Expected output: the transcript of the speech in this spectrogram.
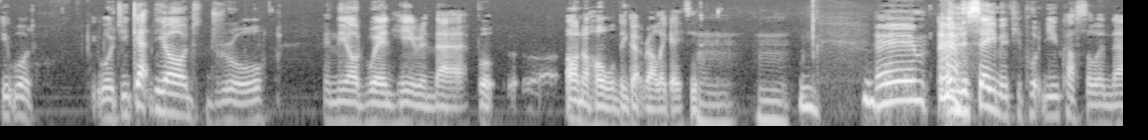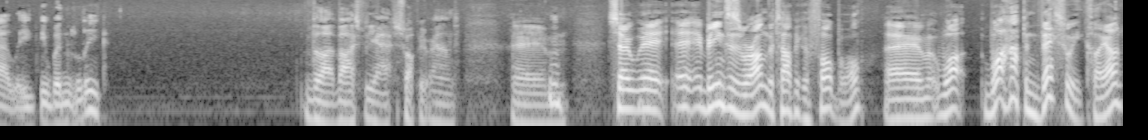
It would. It would. You get the odd draw and the odd win here and there, but on a whole, they get relegated. Mm, mm. Hmm. Um, and the same if you put Newcastle in their league, they win the league. like vice, yeah, swap it round. Um, So uh, it means as we're on the topic of football, um, what what happened this week, Cleon?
